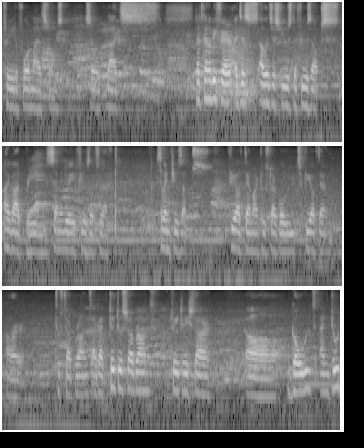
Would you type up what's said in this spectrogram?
three to four milestones. So that's that's gonna be fair. I just I will just use the fuse ups. I got pretty seven to eight fuse ups left seven fuse ups. Few of them are two star golds, few of them are two star bronze. I got two two star bronze, three three star uh, golds, and two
